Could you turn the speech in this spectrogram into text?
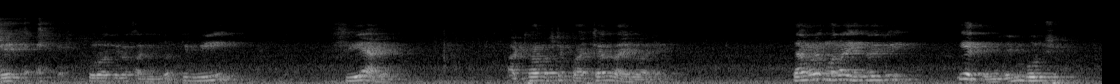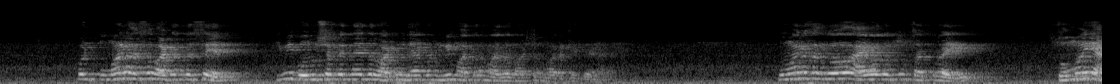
जे सुरुवातीला सांगितलं की मी सी ए आहे अठरा वर्ष प्राचार्य राहिलो आहे. त्यामुळे मला इंग्रजी येते म्हणजे मी बोलू शकतो. पण तुम्हाला असं वाटत असेल की मी बोलू शकत नाही तर वाटू द्या पण मी मात्र माझं भाषण मराठीत देणार आहे. तुम्हाला सांगतो I was also surprise. Somaiya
